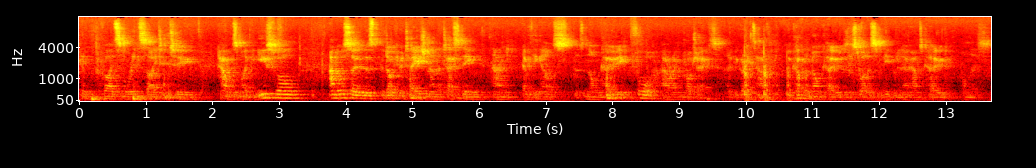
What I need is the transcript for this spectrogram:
can provide some more insight into how this might be useful. And also there's the documentation and the testing and everything else that's non-coding for our own project. It'd be great to have a couple of non-coders as well as some people who know how to code on this.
